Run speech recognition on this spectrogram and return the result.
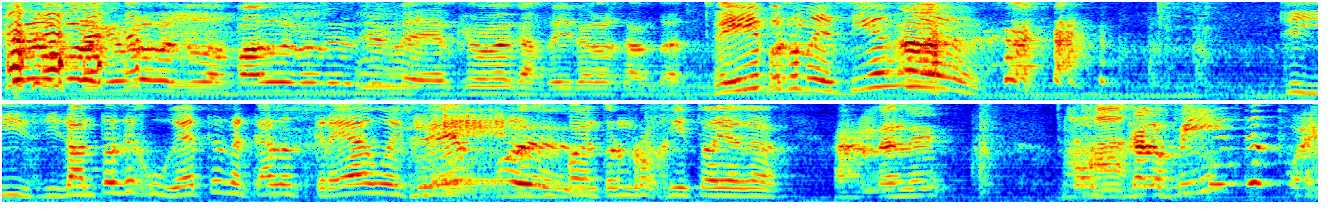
Pero, por ejemplo, con tus papás, güey, no güey, es que no alcanzó el dinero Santa. sí, pues eso me decían, güey. Ah. Si, si Santa hace juguetes acá los crea, güey. Sí, que no pues. se puede entrar un rojito ahí acá. Ándale. O que lo pinte, pues.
